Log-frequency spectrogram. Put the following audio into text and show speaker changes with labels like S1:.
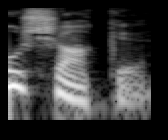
S1: o choque.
